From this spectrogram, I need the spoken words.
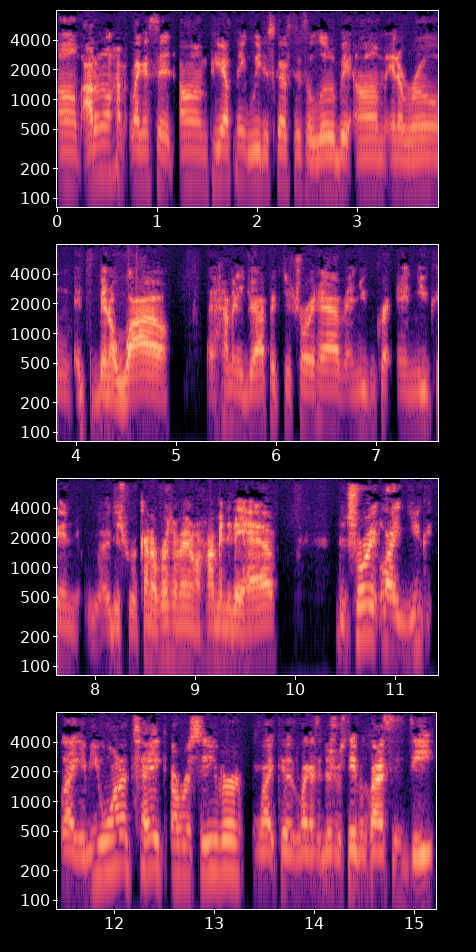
Um, I don't know how. Like I said, um, P. I think we discussed this a little bit. Um, in a room. It's been a while. Like how many draft picks Detroit have, and you can and you can uh, just kind of memory on how many they have. Detroit, like you, like if you want to take a receiver, like like I said, this receiving class is deep.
